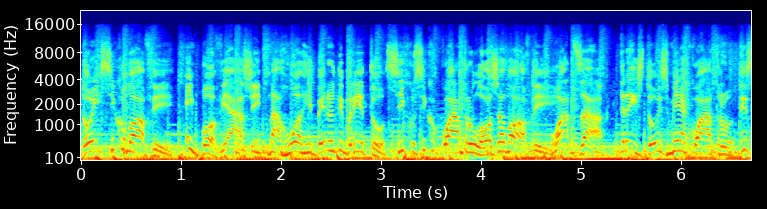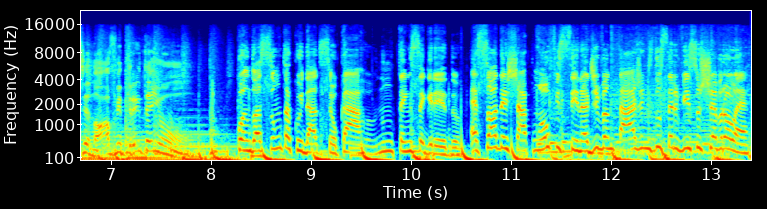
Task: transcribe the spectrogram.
259. Em Boa Viagem, na Rua Ribeiro de Brito, 554, loja 9. WhatsApp 3264 1931. Quando o assunto é cuidar do seu carro, não tem segredo. É só deixar com a oficina de vantagens do serviço Chevrolet.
